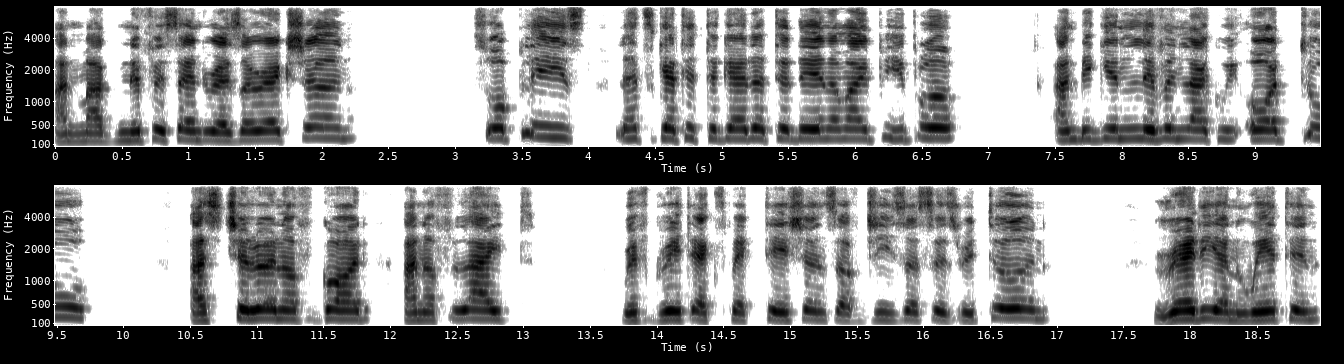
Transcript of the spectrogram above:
and magnificent resurrection. So please, let's get it together today, now, my people, and begin living like we ought to as children of God and of light, with great expectations of Jesus' return, ready and waiting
